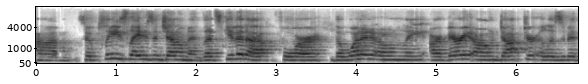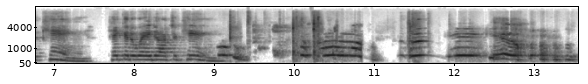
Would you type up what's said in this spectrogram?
Um, so please, ladies and gentlemen, let's give it up for the one and only, our very own Dr. Elizabeth King. Take it away, Dr. King. Thank you.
